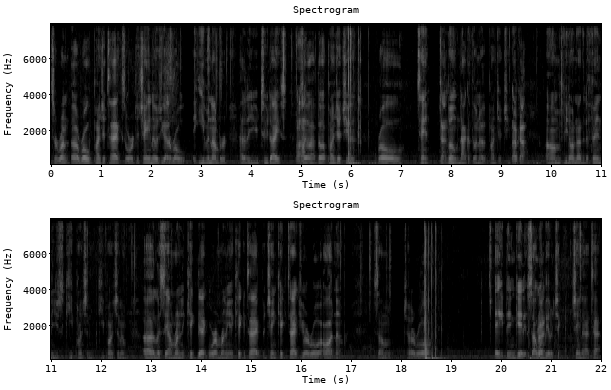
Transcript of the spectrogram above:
to run uh, roll punch attacks or to chain those, you got to roll an even number out of your two dice. Uh-huh. So I throw a punch at you, roll ten. 10. Boom, now I can throw another punch at you. okay. Um, if you don't have nothing to defend, you just keep punching, keep punching them. Uh, let's say I'm running a kick deck or I'm running a kick attack. The chain kick attacks, you gotta roll an odd number. So I'm trying to roll eight, didn't get it, so I Right. won't be able to ch- chain that attack.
